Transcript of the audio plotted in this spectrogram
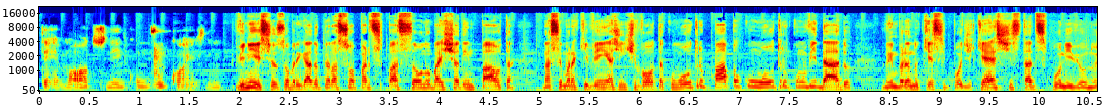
terremotos nem com vulcões, né? Vinícius, obrigado pela sua participação no Baixada em Pauta. Na semana que vem a gente volta com outro papo com outro convidado. Lembrando que esse podcast está disponível no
